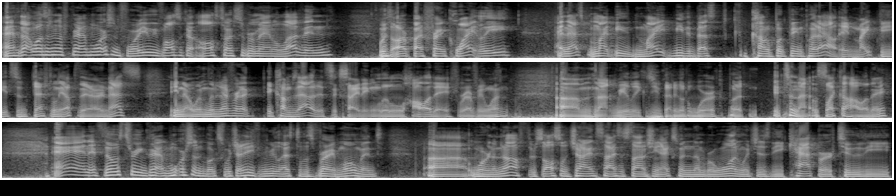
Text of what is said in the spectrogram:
And if that wasn't enough Grant Morrison for you, we've also got All Star Superman 11 with art by Frank Quitely and that's might be might be the best comic book being put out. It might be. It's definitely up there, and that's you know whenever it comes out, it's exciting little holiday for everyone. Um, not really because you've got to go to work, but it's a it's like a holiday. And if those three Grant Morrison books, which I didn't even realize till this very moment, uh, weren't enough, there's also Giant Size Astonishing X-Men number one, which is the capper to the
